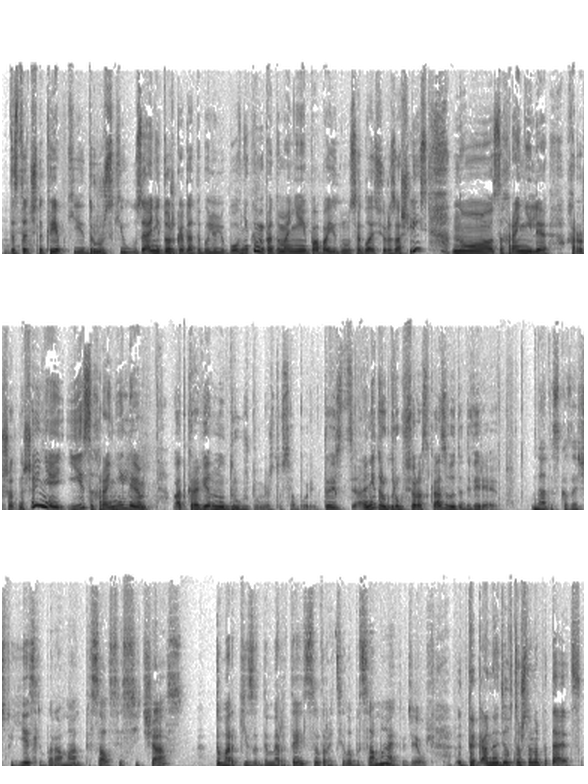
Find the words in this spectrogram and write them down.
достаточно крепкие дружеские узы. Они тоже когда-то были любовниками, потом они по обоюдному согласию разошлись, но сохранили хорошие отношения и сохранили откровенную дружбу между собой. То есть они друг другу все рассказывают и доверяют. Надо сказать, что если бы роман писался сейчас, то маркиза де Мертей совратила бы сама эту девушку. Так она дело в том, что она пытается.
